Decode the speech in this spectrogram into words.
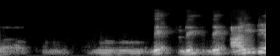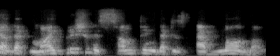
uh, the, the, the idea that migration is something that is abnormal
